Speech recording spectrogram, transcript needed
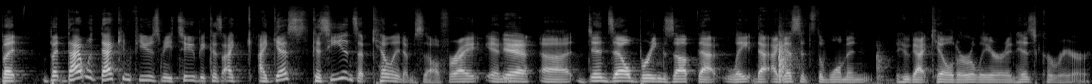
but but that would that confused me too because I I guess because he ends up killing himself right and Yeah. uh, Denzel brings up that late that I guess it's the woman who got killed earlier in his career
